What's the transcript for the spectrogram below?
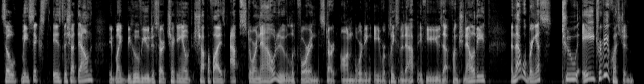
So May 6th is the shutdown. It might behoove you to start checking out Shopify's App Store now to look for and start onboarding a replacement app if you use that functionality. And that will bring us to a trivia question.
